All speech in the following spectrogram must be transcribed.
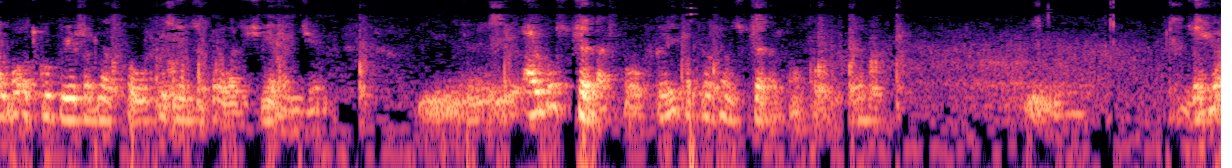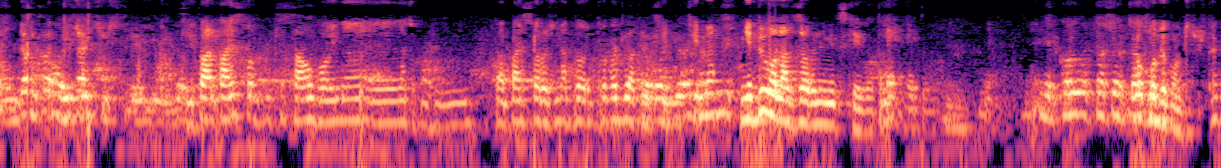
albo odkupujesz od nas połówkę, z nią prowadzić nie będziemy. Yy, Albo sprzedać połówkę i poproszę sprzedać tą połówkę. Stryj Czyli pan, państwo przez całą wojnę, e, znaczy pan, państwa rodzina pro, prowadziła tę firmę, nie było nadzoru niemieckiego, tak? Nie, od czasu do czasu, mogę włączyć, tak?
